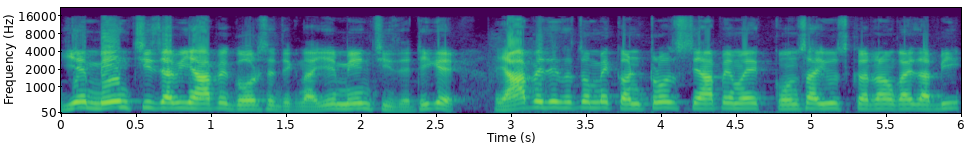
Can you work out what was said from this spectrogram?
ये मेन चीज़ अभी यहाँ पे गौर से देखना, ये मेन चीज़ है, ठीक है? यहाँ पे देख सकते हो मैं कंट्रोल्स यहाँ पे मैं कौन सा यूज़ कर रहा हूँ गाइज़ अभी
